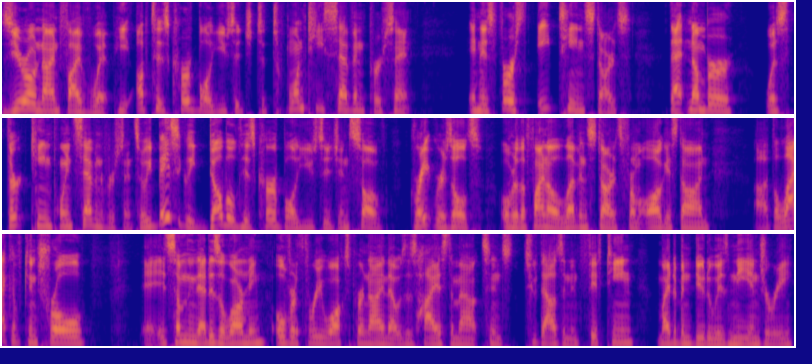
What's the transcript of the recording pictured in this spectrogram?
0.95 whip. He upped his curveball usage to 27%. In his first 18 starts, that number was 13.7%. So he basically doubled his curveball usage and saw great results over the final 11 starts from August on. Uh, the lack of control is something that is alarming. Over three walks per nine, that was his highest amount since 2015. Might have been due to his knee injury.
